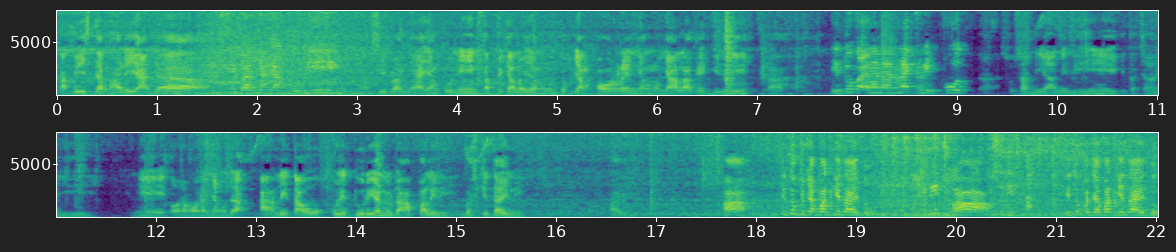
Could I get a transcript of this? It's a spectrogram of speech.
Tapi setiap hari ada. Mesti banyak yang kuning. Masih banyak yang kuning, tapi kalau yang untuk yang oren yang nyala kayak gini, ah, Itu kayak nenek-nenek keriput. Nah, susah nian ini kita cari. Ini orang-orang yang udah ahli tahu kulit durian udah apal ini. Bos kita ini. Ayo. Ah, itu pejabat kita itu. Ini juga Ah. bagus ini. Itu pejabat kita itu.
